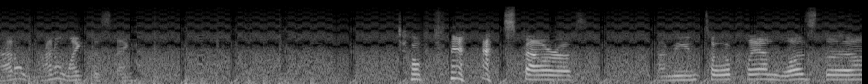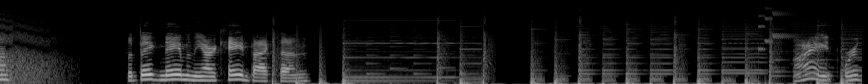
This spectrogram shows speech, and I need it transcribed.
I don't I don't like this thing. Toaplan has power-ups. I mean, Toaplan was the the big name in the arcade back then. Alright, we're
